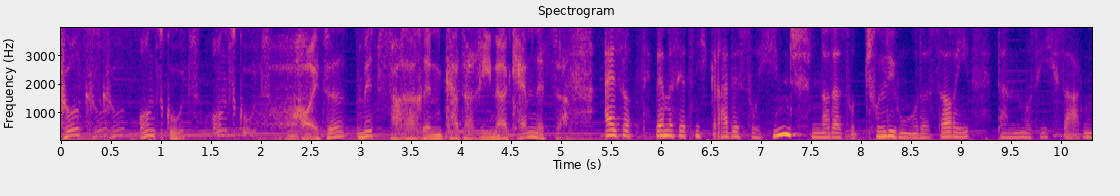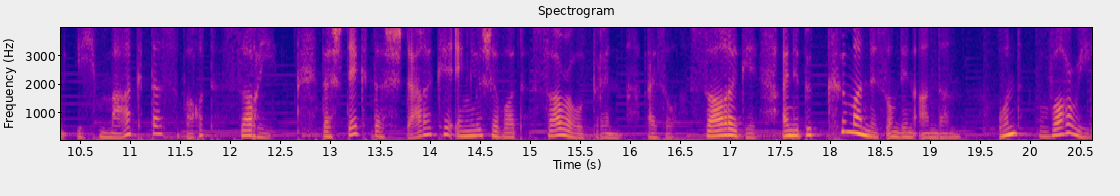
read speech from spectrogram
Kurz und gut und gut. Heute mit Pfarrerin Katharina Chemnitzer. Also, wenn man es jetzt nicht gerade so hinschen oder so Entschuldigung oder sorry, dann muss ich sagen, ich mag das Wort sorry. Da steckt das starke englische Wort sorrow drin, also Sorge, eine Bekümmernis um den anderen. Und worry.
